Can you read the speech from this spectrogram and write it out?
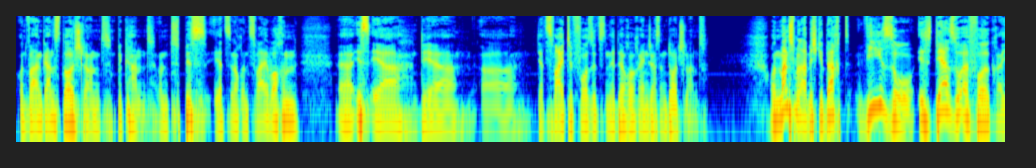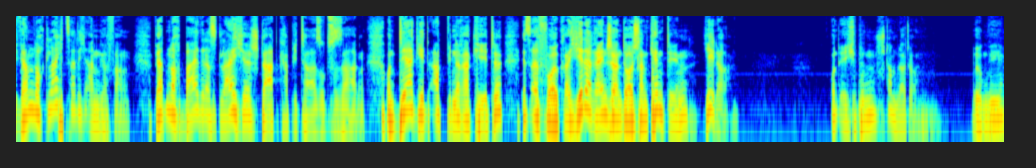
und war in ganz Deutschland bekannt. Und bis jetzt noch in zwei Wochen äh, ist er der, äh, der zweite Vorsitzende der Royal Rangers in Deutschland. Und manchmal habe ich gedacht, wieso ist der so erfolgreich? Wir haben doch gleichzeitig angefangen. Wir hatten doch beide das gleiche Startkapital sozusagen. Und der geht ab wie eine Rakete, ist erfolgreich. Jeder Ranger in Deutschland kennt den. Jeder und ich bin Stammleiter. Irgendwie,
